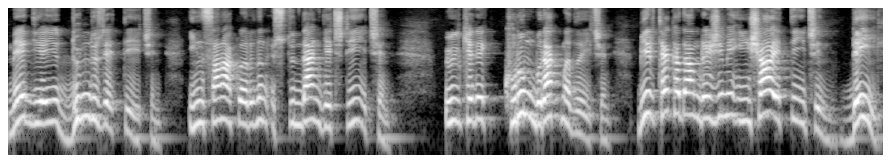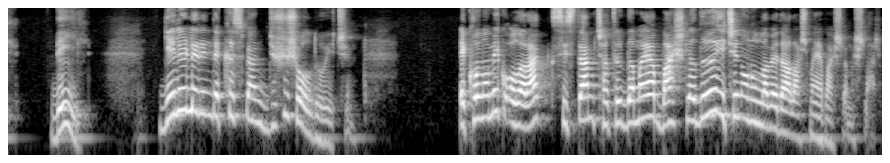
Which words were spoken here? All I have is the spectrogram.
medyayı dümdüz ettiği için, insan haklarının üstünden geçtiği için, ülkede kurum bırakmadığı için, bir tek adam rejimi inşa ettiği için değil, değil. Gelirlerinde kısmen düşüş olduğu için, ekonomik olarak sistem çatırdamaya başladığı için onunla vedalaşmaya başlamışlar.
